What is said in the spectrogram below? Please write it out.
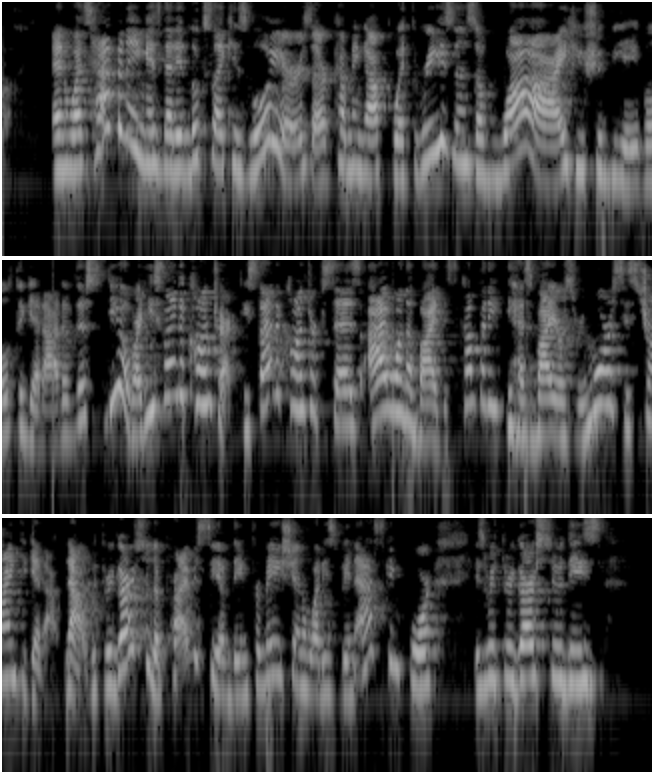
and what's happening is that it looks like his lawyers are coming up with reasons of why he should be able to get out of this deal, right? He signed a contract. He signed a contract says, I want to buy this company. He has buyer's remorse. He's trying to get out. Now, with regards to the privacy of the information, what he's been asking for is with regards to these,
